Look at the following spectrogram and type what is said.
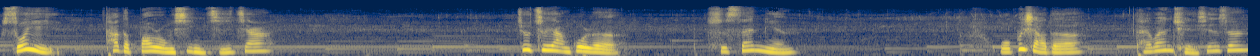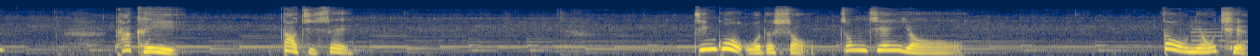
所以他的包容性极佳。就这样过了十三年，我不晓得台湾犬先生他可以到几岁。经过我的手，中间有斗牛犬，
